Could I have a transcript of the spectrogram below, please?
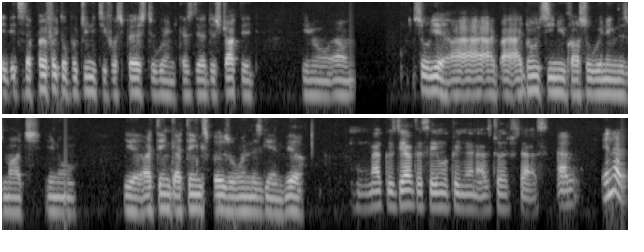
it, it's the perfect opportunity for Spurs to win because they're distracted. You know, um, so yeah, I, I I don't see Newcastle winning this match. You know, yeah, I think I think Spurs will win this game. Yeah. Marcus, do you have the same opinion as George does? Um, in a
